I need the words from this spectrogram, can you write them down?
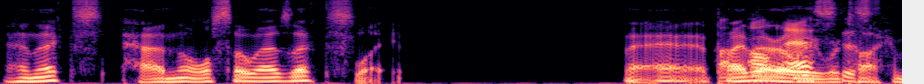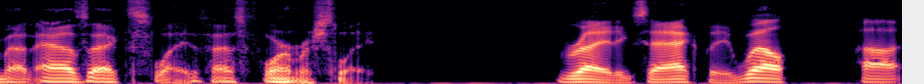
and ex and also as ex-slaves. Uh, primarily, we're this- talking about as ex-slaves, as former slaves. Right, exactly. Well, uh,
